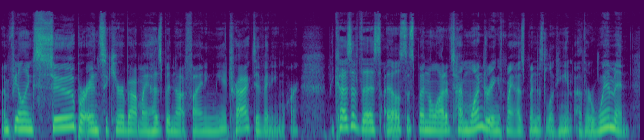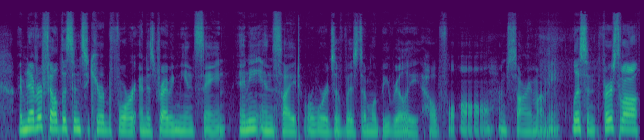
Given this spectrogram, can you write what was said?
I'm feeling super insecure about my husband not finding me attractive anymore. Because of this, I also spend a lot of time wondering if my husband is looking at other women. I've never felt this insecure before, and it's driving me insane. Any insight or words of wisdom would be really helpful. Oh, I'm sorry, mommy. Listen, first of all,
